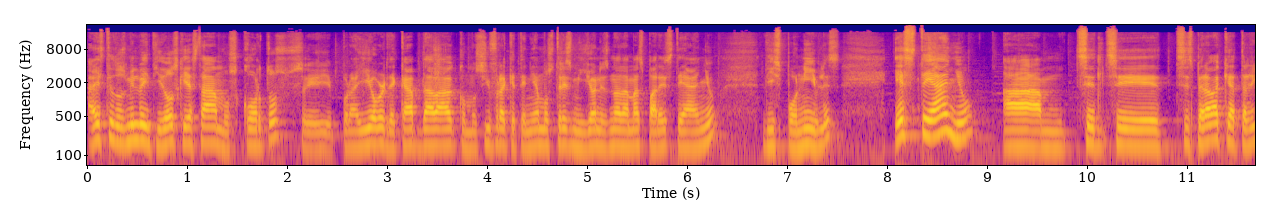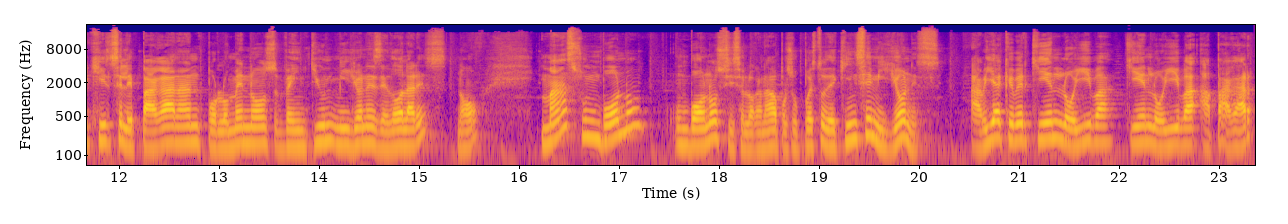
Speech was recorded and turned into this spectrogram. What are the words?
a este 2022 que ya estábamos cortos, eh, por ahí Over the Cap daba como cifra que teníamos 3 millones nada más para este año disponibles. Este año se, esperaba que a Tariq Hill se le pagaran por lo menos 21 millones de dólares, ¿no? Más un bono, un bono si se lo ganaba por supuesto, de 15 millones. Había que ver quién lo iba, quién lo iba a pagar.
